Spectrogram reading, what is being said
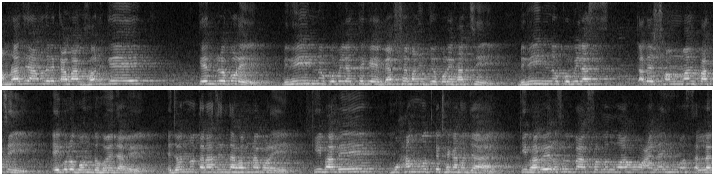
আমরা যে আমাদের কাবা ঘরকে কেন্দ্র করে বিভিন্ন কবিলার থেকে ব্যবসা বাণিজ্য করে খাচ্ছি, বিভিন্ন কবিলা তাদের সম্মান পাচ্ছি, এগুলো বন্ধ হয়ে যাবে। এজন্য তারা চিন্তা ভাবনা করে কীভাবে মুহাম্মদকে ঠেকানো যায়? কীভাবে রসুল পাক সাল্লাহ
